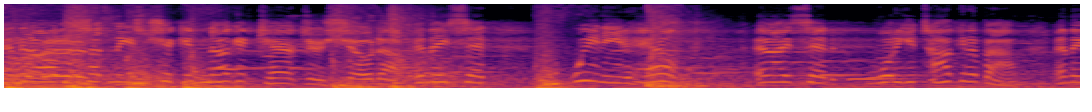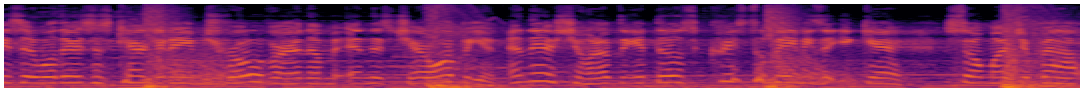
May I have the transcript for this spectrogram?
And then all of a sudden, these chicken nugget characters showed up, and they said, "We need help." And I said, "What are you talking about?" And they said, "Well, there's this character named Trover and them and this Chairorpian, and they're showing up to get those crystal babies that you care so much about."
